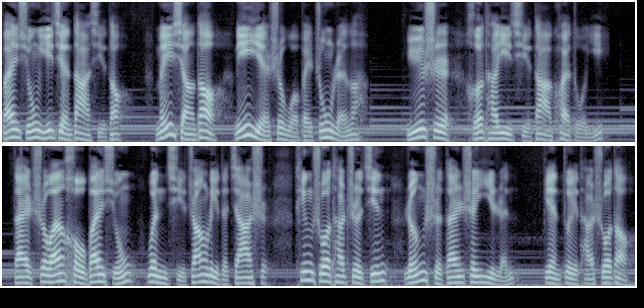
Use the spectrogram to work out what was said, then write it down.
班雄一见，大喜道：“没想到您也是我辈中人啊！”于是和他一起大快朵颐。待吃完后，班雄问起张丽的家事。听说他至今仍是单身一人，便对他说道：“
